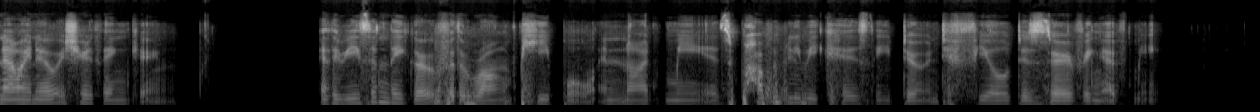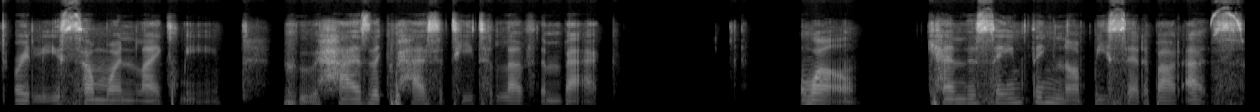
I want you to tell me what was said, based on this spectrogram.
Now I know what you're thinking. The reason they go for the wrong people and not me is probably because they don't feel deserving of me, or at least someone like me who has the capacity to love them back. Well, can the same thing not be said about us?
